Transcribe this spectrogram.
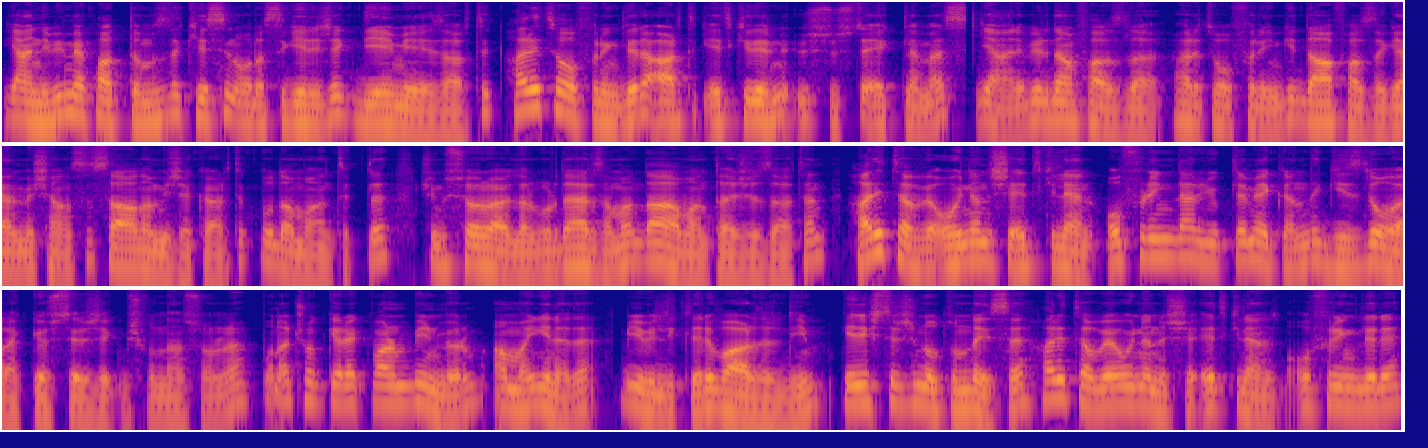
Yani bir map attığımızda kesin orası gelecek diyemeyiz artık. Harita offeringleri artık etkilerini üst üste eklemez. Yani birden fazla harita offeringi daha fazla gelme şansı sağlamayacak artık. Bu da mantıklı. Çünkü serverlar burada her zaman daha avantajlı zaten. Harita ve oynanışı etkileyen offeringler yükleme ekranında gizli olarak gösterecekmiş bundan sonra. Buna çok gerek var mı bilmiyorum ama yine de bir bildikleri vardır diyeyim. Geliştirici notunda ise harita ve oynanışı etkileyen offeringleri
